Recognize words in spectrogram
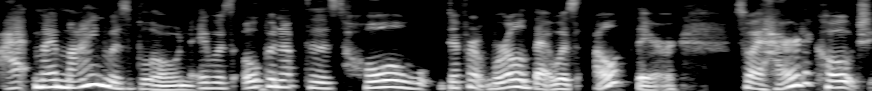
I, my mind was blown. It was open up to this whole different world that was out there. So I hired a coach,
